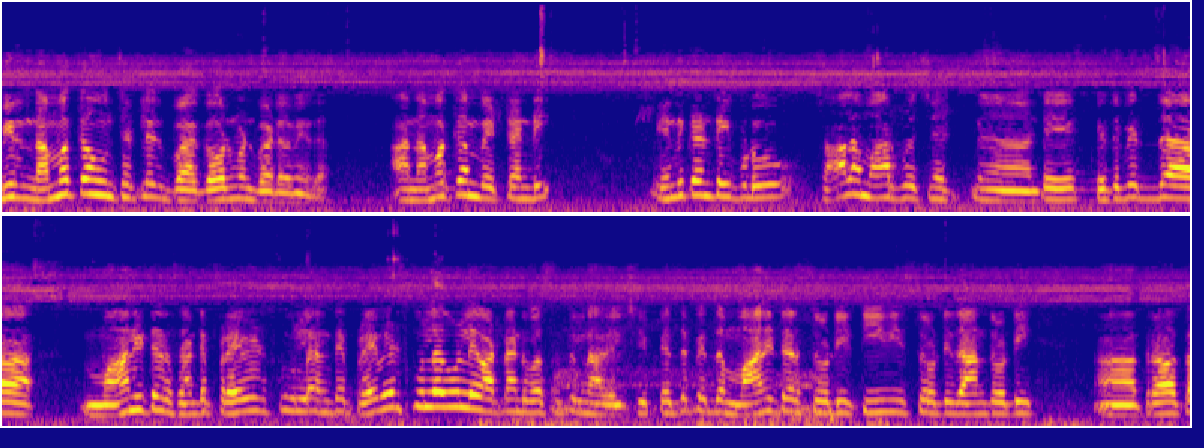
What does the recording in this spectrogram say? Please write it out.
మీరు నమ్మకం ఉంచట్లేదు గవర్నమెంట్ బడ మీద. ఆ నమ్మకం పెట్టండి. ఎందుకంటే ఇప్పుడు చాలా మార్పు వచ్చిన అంటే పెద్ద పెద్ద మానిటర్స్ అంటే ప్రైవేట్ స్కూల్ అంటే ప్రైవేట్ స్కూల్లో కూడా లేవు అట్లాంటి వసతులు నాకు తెలిసి. పెద్ద పెద్ద మానిటర్స్ తోటి టీవీస్ తోటి దాంతోటి తర్వాత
